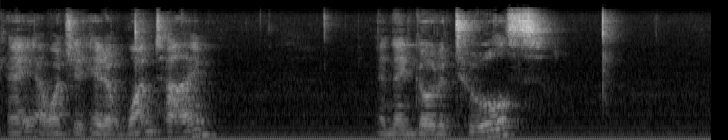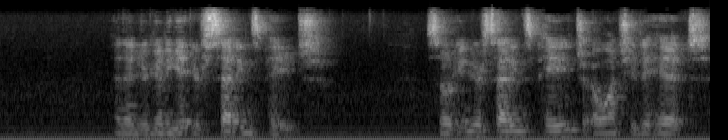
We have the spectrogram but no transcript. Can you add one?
Okay, I want you to hit it one time and then go to Tools and then you're going to get your settings page. So in your settings page, I want you to hit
